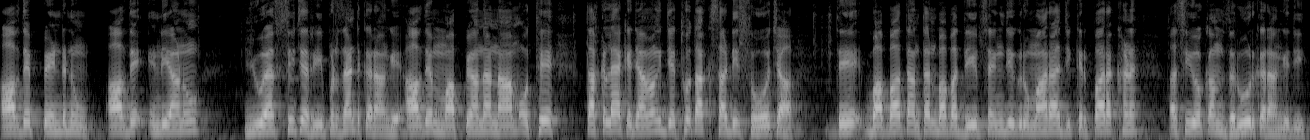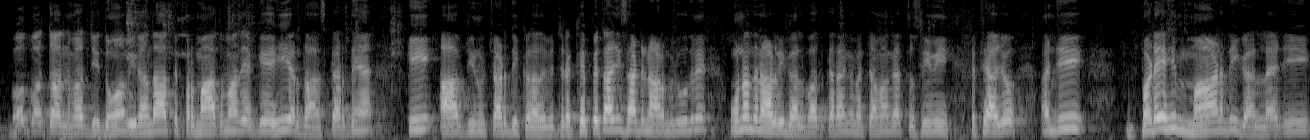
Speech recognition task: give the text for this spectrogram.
ਆਪਦੇ ਪਿੰਡ ਨੂੰ, ਆਪਦੇ ਇੰਡੀਆ ਨੂੰ UFC 'ਚ ਰਿਪਰੈਜ਼ੈਂਟ ਕਰਾਂਗੇ। ਆਪਦੇ ਮਾਪਿਆਂ ਦਾ ਨਾਮ ਉੱਥੇ ਤੱਕ ਲੈ ਕੇ ਜਾਵਾਂਗੇ, ਜਿੱਥੋਂ ਤੱਕ ਸਾਡੀ ਸੋਚ ਆ। ਤੇ ਬਾਬਾ ਧੰਨ ਧੰਨ ਬਾਬਾ ਦੀਪ ਸਿੰਘ ਜੀ ਗੁਰੂ ਮਹਾਰਾਜ ਜੀ ਕਿਰਪਾ ਰੱਖਣ। ਅਸੀਂ ਉਹ ਕੰਮ ਜ਼ਰੂਰ ਕਰਾਂਗੇ ਜੀ। ਬਹੁਤ ਬਹੁਤ ਧੰਨਵਾਦ ਜੀ ਦੋਵਾਂ ਵੀਰਾਂ ਦਾ ਤੇ ਪ੍ਰਮਾਤਮਾ ਦੇ ਅੱਗੇ ਇਹੀ ਅਰਦਾਸ ਕਰਦੇ ਆਂ ਕਿ ਆਪ ਜੀ ਨੂੰ ਚੜ੍ਹਦੀ ਕਲਾ ਦੇ ਵਿੱਚ ਰੱਖੇ। ਪਿਤਾ ਜੀ ਸਾਡੇ ਨਾਲ ਮੌਜੂਦ ਨੇ ਉਹਨਾਂ ਦੇ ਨਾਲ ਵੀ ਗੱਲਬਾਤ ਕਰਾਂਗੇ। ਮੈਂ ਚਾਹਾਂਗਾ ਤੁਸੀਂ ਵੀ ਇੱਥੇ ਆ ਜਾਓ। ਹਾਂਜੀ ਬੜੇ ਹੀ ਮਾਣ ਦੀ ਗੱਲ ਹੈ ਜੀ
